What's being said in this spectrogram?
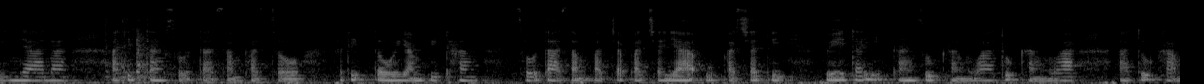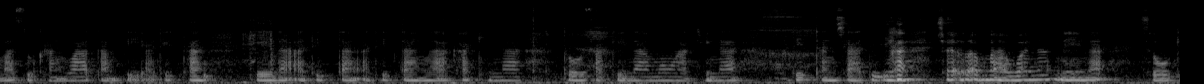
วิญญาณังอธิตังโสตสัมผัสโสอธิโตยัมปิทัง โสตสัมปัจจปัจจยาอุปัชติ เวทิตังสุขังวาทุกขังวาอทุกขามาสุขังวาตัมปีอธิตังเคนะอธิตังอธิตังราคะกินาโทสักกินาโมหกินาอธิตังชาติยาชลมาวนะเนนะโสเก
